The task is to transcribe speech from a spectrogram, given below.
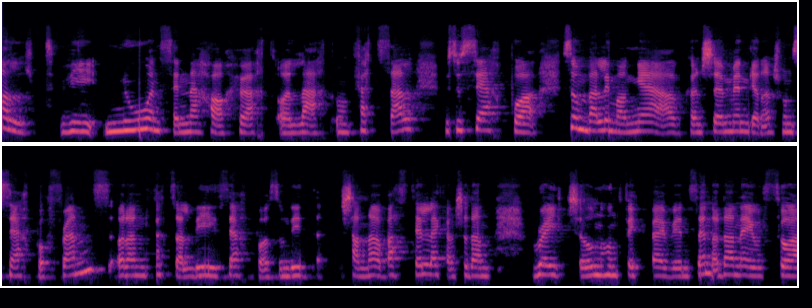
alt vi noensinne har hørt og lært om fødsel. Hvis du ser på, som veldig mange av kanskje min generasjon ser på Friends, og den fødselen de ser på som de kjenner best til, er kanskje den Rachel når hun fikk babyen sin, og den er jo så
